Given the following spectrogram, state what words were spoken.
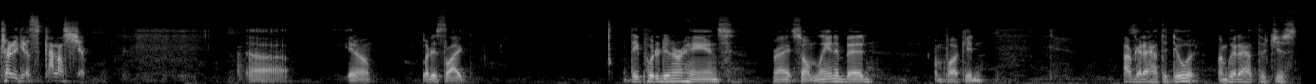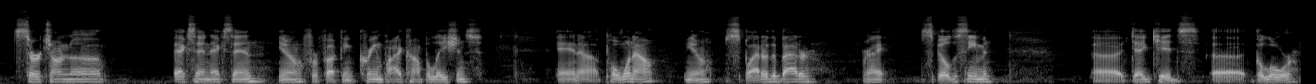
Trying to get a scholarship. Uh, you know, but it's like they put it in our hands, right? So I'm laying in bed. I'm fucking. I'm gonna have to do it. I'm gonna have to just search on uh, XN, you know, for fucking cream pie compilations, and uh, pull one out. You know, splatter the batter, right? Spill the semen. Uh, dead kids uh, galore.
